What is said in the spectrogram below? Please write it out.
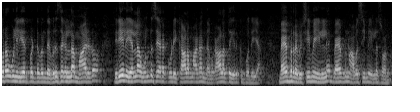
உறவுகளில் ஏற்பட்டு வந்த விரிசகள்லாம் மாறிடும். திடீர்னு எல்லாம் ஒன்று சேரக்கூடிய காலமாக அந்த காலத்தை இருக்க போதையா பயப்படுற விஷயமே இல்லை. பயப்படணும் அவசியமே இல்லை சுவாமி.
